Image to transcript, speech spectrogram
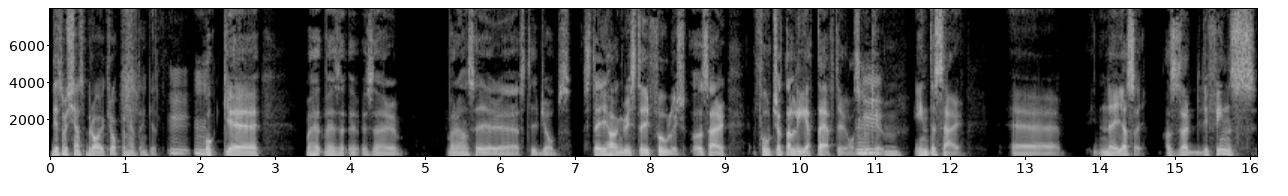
det som känns bra i kroppen helt enkelt. Mm. Mm. Och eh, vad, vad, är det- så här, vad är det han säger, eh, Steve Jobs? Stay hungry, stay foolish. Och så här, fortsätta leta efter vad som är Mm. kul. Mm. Inte så här, eh, nöja sig. Alltså så här, det finns,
